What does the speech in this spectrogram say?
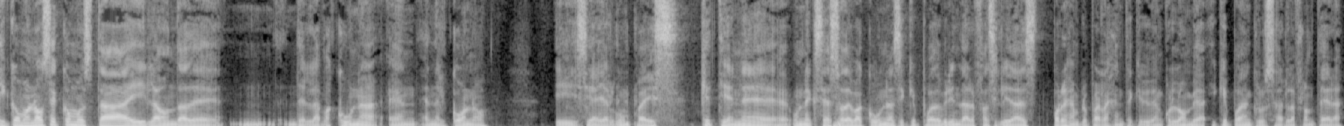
Y como no sé cómo está ahí la onda de, la vacuna en, en, el cono, y si hay algún país que tiene un exceso de vacunas y que puede brindar facilidades, por ejemplo, para la gente que vive en Colombia y que puedan cruzar la frontera,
